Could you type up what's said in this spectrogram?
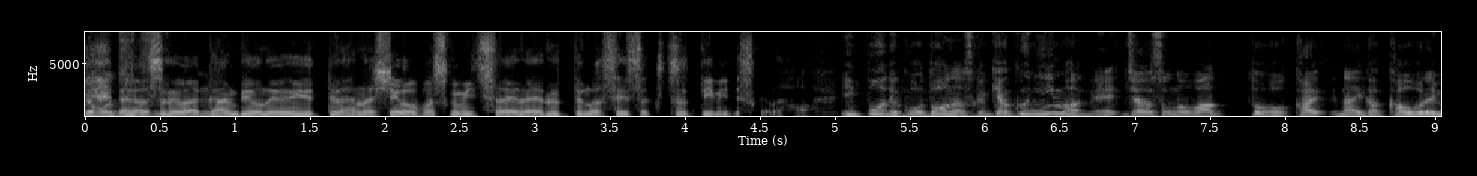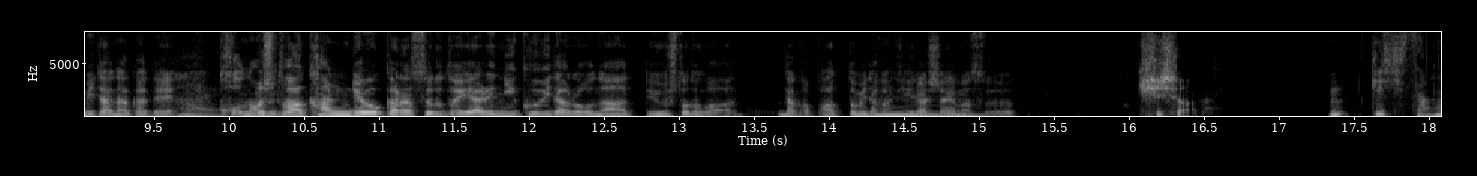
言えば。だからそれはうん官僚の言ってる話をマスコミに伝えられるっていうのは政策通って意味ですから。は一方でこうどうなんですか？逆に今ねじゃあそのワットか内閣顔ぶれ見た中で、はいこの人は官僚からするとやりにくいだろうなっていう人とかなんかパッと見た感じいらっしゃいます、岸さん。岸さん？あ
